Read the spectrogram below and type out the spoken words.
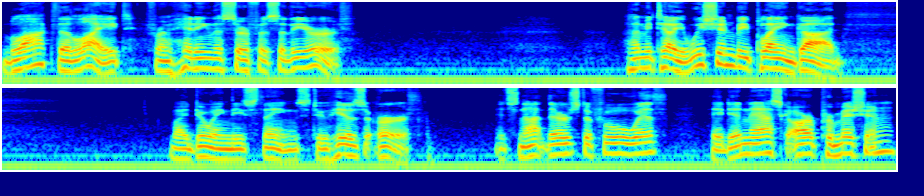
block the light from hitting the surface of the earth. Let me tell you, we shouldn't be playing God by doing these things to His earth. It's not theirs to fool with. They didn't ask our permission,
